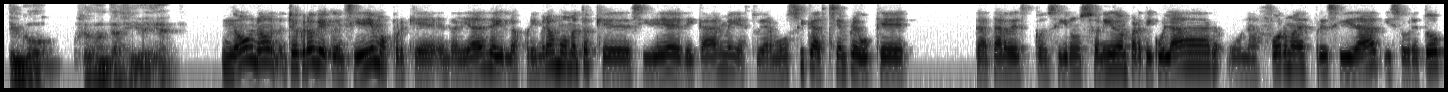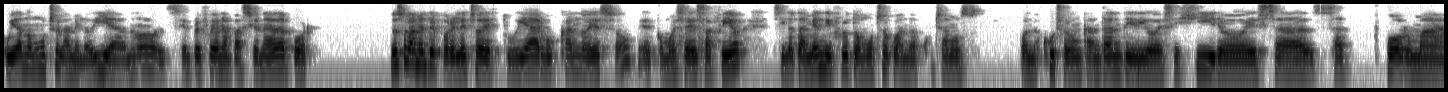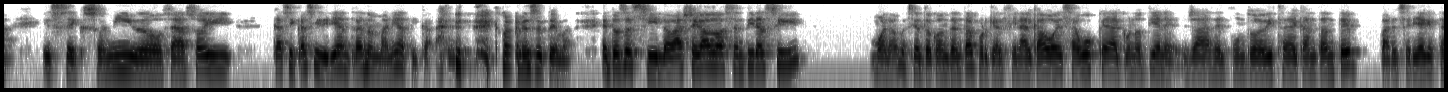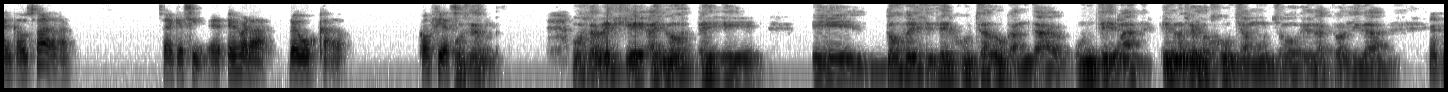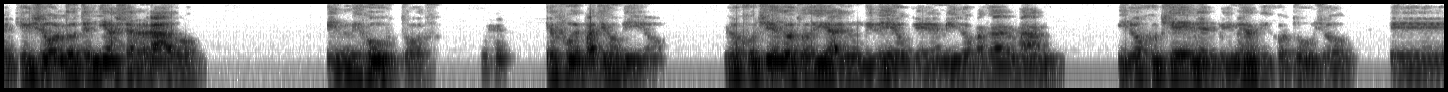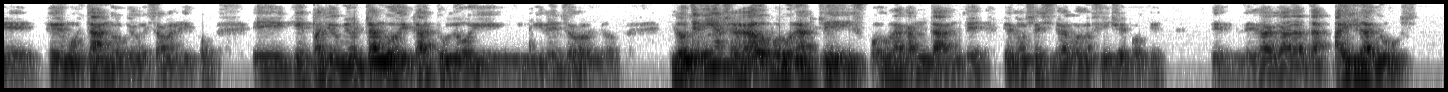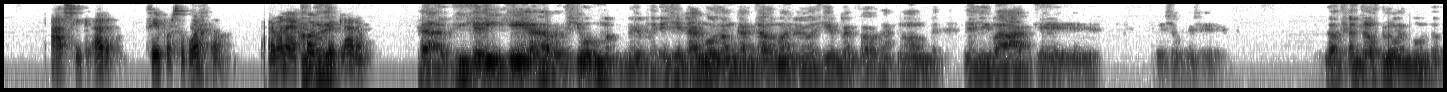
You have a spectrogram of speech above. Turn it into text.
tengo son otras ideas? No, no, yo creo que coincidimos porque en realidad desde los primeros momentos que decidí dedicarme y a estudiar música, siempre busqué tratar de conseguir un sonido en particular, una forma de expresividad y sobre todo cuidando mucho la melodía, ¿no? Siempre fui una apasionada por, no solamente por el hecho de estudiar buscando eso, eh, como ese desafío, sino también disfruto mucho cuando escuchamos, cuando escucho a un cantante y digo ese giro, esa, forma, ese sonido, o sea, soy casi casi diría entrando en maniática con ese tema. Entonces, si lo ha llegado a sentir así, bueno, me siento contenta porque al fin y al cabo esa búsqueda que uno tiene ya desde el punto de vista de cantante parecería que está encausada. O sea que sí, e-, es, verdad, lo he buscado. Confieso. Vos, sabés que hay dos, eh, eh, eh, dos veces he escuchado cantar un tema que no se lo escucha mucho en la actualidad, que yo lo tenía cerrado en mis gustos, que fue patio mío. Lo escuché el otro día en un video que me hizo pasar Hernán, y lo escuché en el primer disco tuyo, eh, Queremos Tango, creo que se llama el disco, eh, que es Patio Mío, el tango de Cátulo y, y de Lo tenía cerrado por una actriz, por una cantante, que no sé si la conociste porque eh, le da la data, Ahí la Luz. Ah, sí, claro, sí, por supuesto. Hermana de Jorge, claro. Claro, y creí que era la versión, ese tango lo han cantado más de 200 personas, ¿no? Nelly Vázquez, eso que sé, lo ha cantado todo el mundo.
